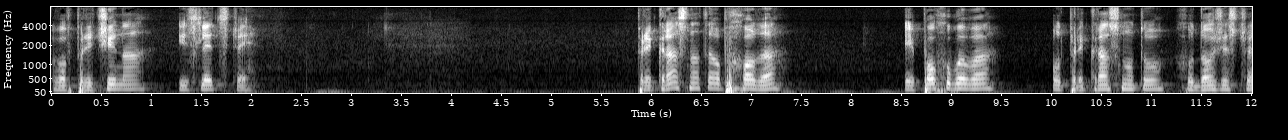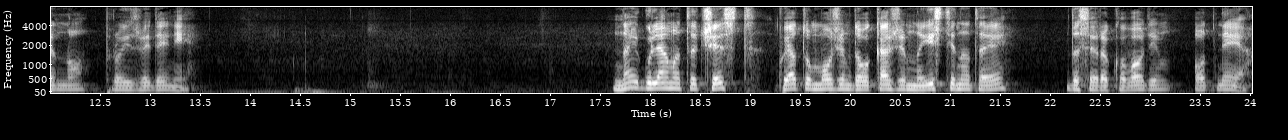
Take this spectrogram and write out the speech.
в причина и следствие. Прекрасната обхода е по-хубава от прекрасното художествено произведение. Най-голямата чест, която можем да окажем на истината е да се ръководим от нея.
